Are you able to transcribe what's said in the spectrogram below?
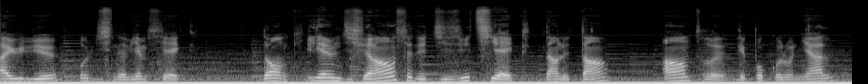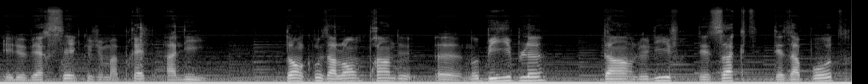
a eu lieu au 19e siècle. Donc, il y a une différence de 18 siècles dans le temps entre l'époque coloniale et le verset que je m'apprête à lire. Donc, nous allons prendre euh, nos Bibles dans le livre des Actes des Apôtres,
